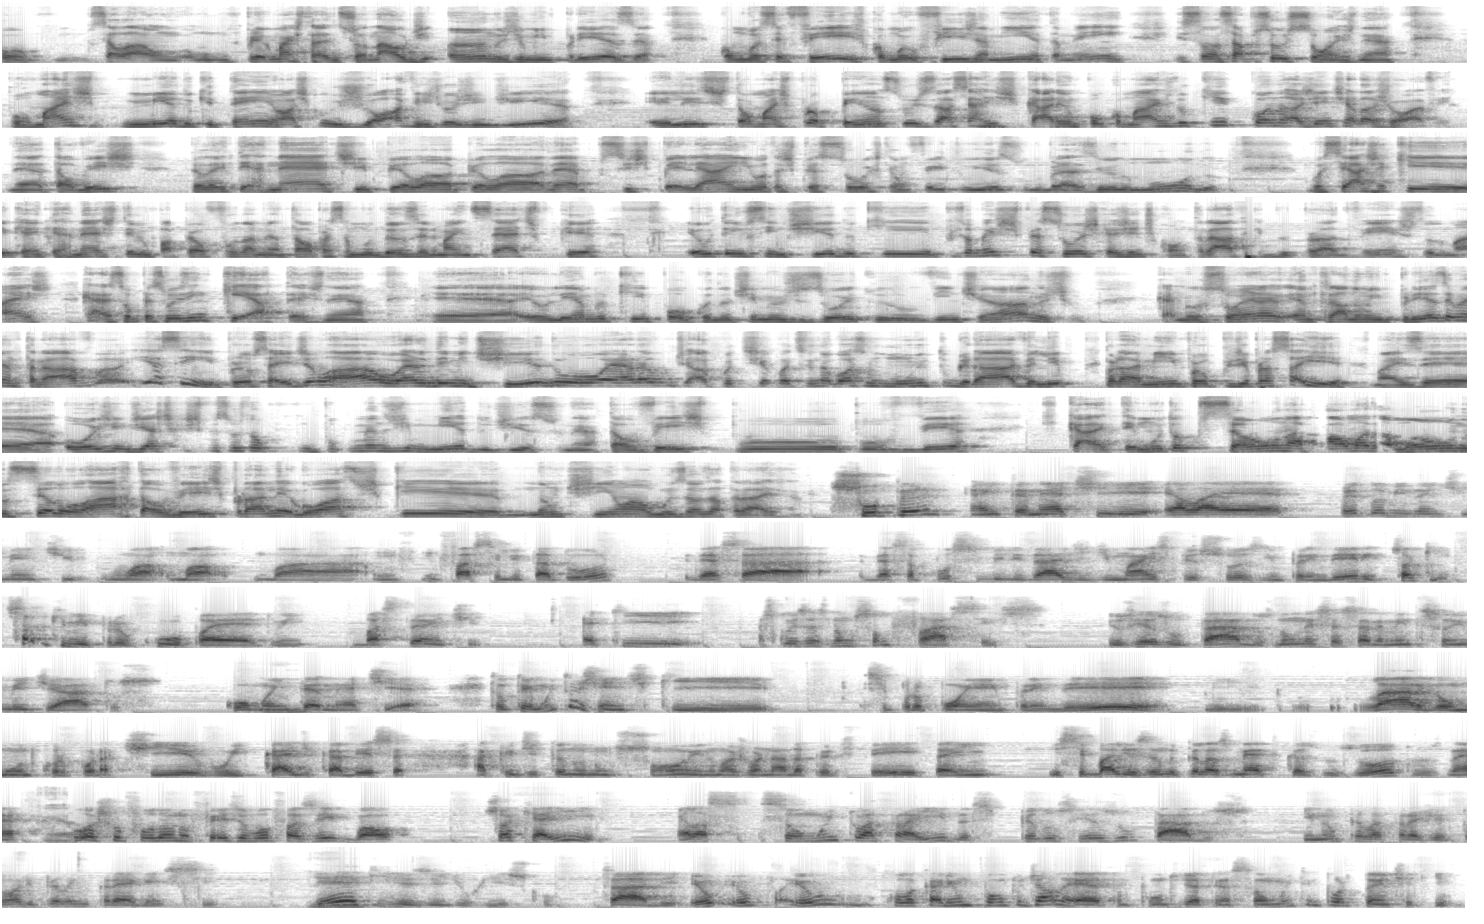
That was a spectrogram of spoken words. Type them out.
sei lá, um, um, emprego mais tradicional de anos de uma empresa, como você fez, como eu fiz na minha também, e se lançar para os seus sonhos, né? Por mais medo que tenham, eu acho que os jovens de hoje em dia, eles estão mais propensos a se arriscarem um pouco mais do que quando a gente era jovem, né? Talvez pela internet, pela, pela né, se espelhar em outras pessoas que tenham feito isso no Brasil e no mundo. Você acha que, que a internet teve um papel fundamental para essa mudança de mindset? Porque eu tenho sentido que, principalmente as pessoas que a gente contrata, que para Advent e tudo mais, cara, são pessoas inquietas, né? É, eu lembro que, pô, quando eu tinha meus 18, 20 anos, Cara, meu sonho era entrar numa empresa, eu entrava e assim, para eu sair de lá, ou era demitido, ou era tinha acontecido um negócio muito grave ali para mim, para eu pedir para sair. Mas é, hoje em dia acho que as pessoas estão com um pouco menos de medo disso, né? Talvez por, por ver que, cara, tem muita opção na palma da mão, no celular, talvez, para negócios que não tinham há alguns anos atrás. Né? Super. A internet, ela é predominantemente uma, uma, uma um, um facilitador dessa, dessa possibilidade de mais pessoas empreenderem. Só que, sabe o que me preocupa, Edwin, bastante? É que as coisas não são fáceis e os resultados não necessariamente são imediatos, como a uhum. internet é. Então, tem muita gente que se propõe a empreender e larga o mundo corporativo e cai de cabeça acreditando num sonho, numa jornada perfeita e, e se balizando pelas métricas dos outros, né? É. Poxa, o fulano fez, eu vou fazer igual. Só que aí elas são muito atraídas pelos resultados e não pela trajetória e pela entrega em si. E uhum. é que reside o risco, sabe? Eu, eu, eu colocaria um ponto de alerta, um ponto de atenção muito importante aqui.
